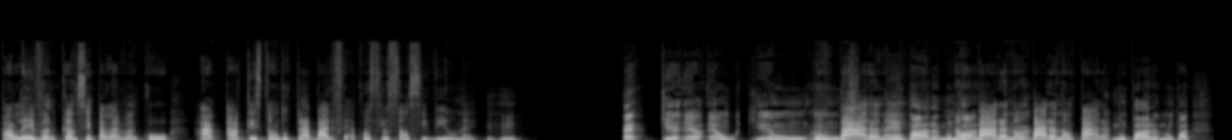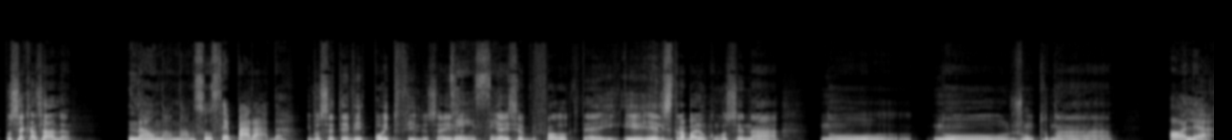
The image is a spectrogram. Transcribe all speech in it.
alavancando, sempre alavancou a, a questão do trabalho foi a construção civil, né? Uhum. É, que é, é, é, um, é um. É não um, para, né? Não para, não, não para. para. Não ah. para, não para. Não para, não para. Você é casada? Não, não, não. Sou separada. E você teve oito filhos, é isso? Sim, sim. E aí você falou que. É, e, e, eles trabalham com você na. No. no junto na. Olha.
